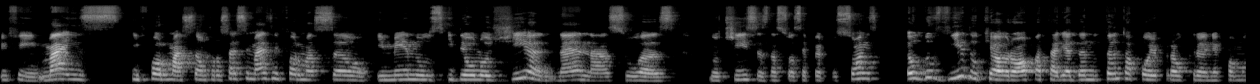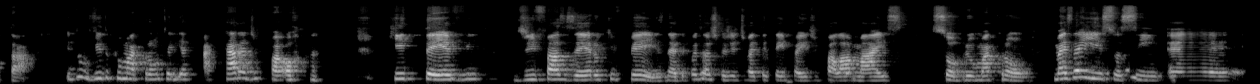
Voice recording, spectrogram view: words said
enfim, mais informação, trouxesse mais informação e menos ideologia né, nas suas notícias, nas suas repercussões, eu duvido que a Europa estaria dando tanto apoio para a Ucrânia como está. E duvido que o Macron teria a cara de pau que teve de fazer o que fez. Né? Depois eu acho que a gente vai ter tempo aí de falar mais sobre o Macron. Mas é isso, assim, é...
